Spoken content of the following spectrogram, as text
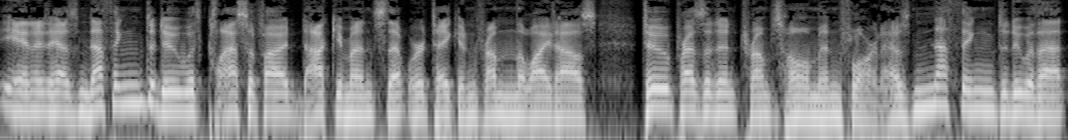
And it has nothing to do with classified documents that were taken from the White House to President Trump's home in Florida. It has nothing to do with that.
